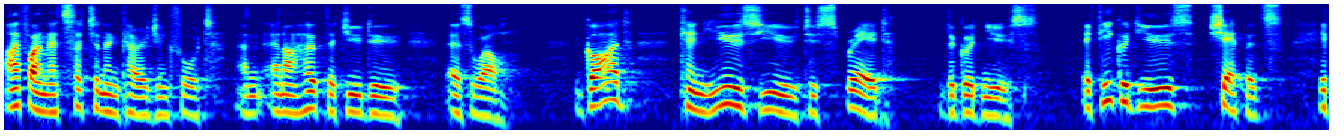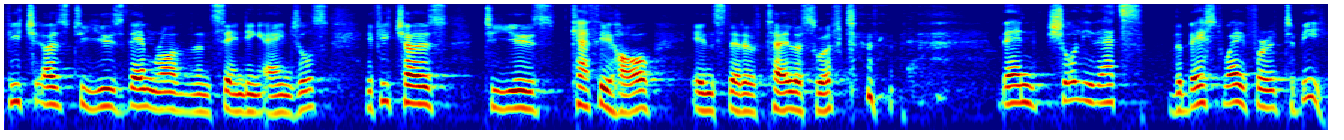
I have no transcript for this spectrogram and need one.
I find that such an encouraging thought, and, and I hope that you do as well. God can use you to spread the good news. If He could use shepherds, if He chose to use them rather than sending angels, if He chose to use Kathy Hull instead of Taylor Swift, then surely that's the best way for it to be.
